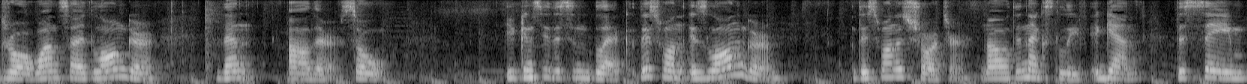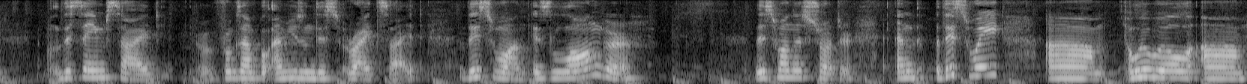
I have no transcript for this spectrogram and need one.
draw one side longer than other. So you can see this in black. This one is longer this one is shorter. Now the next leaf again the same the same side. For example I'm using this right side. This one is longer this one is shorter. And this way um, we will um,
